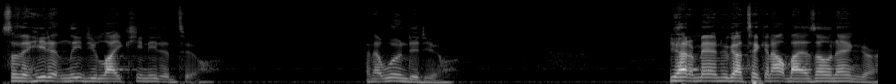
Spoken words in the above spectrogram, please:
so that he didn't lead you like he needed to. And that wounded you. You had a man who got taken out by his own anger,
